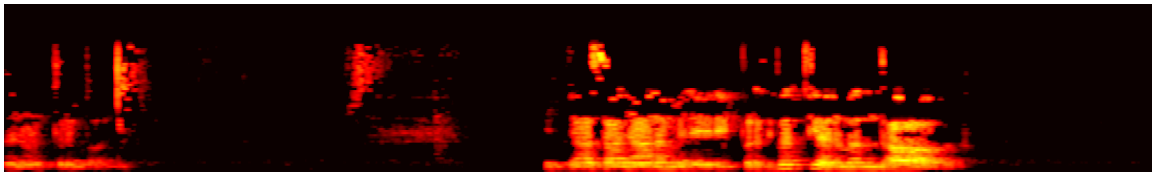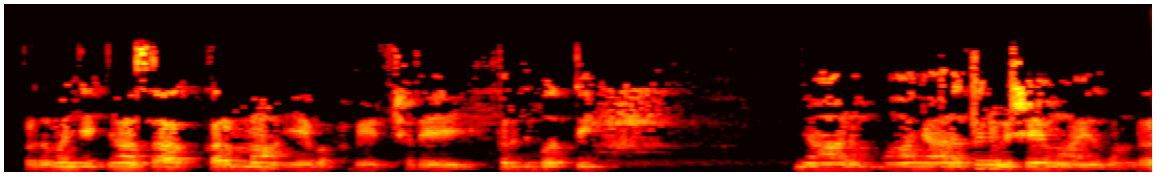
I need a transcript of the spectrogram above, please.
അതിനാണ് ഇത്രയും പറഞ്ഞത് ജിജ്ഞാസ ജ്ഞാനം വിനേരി പ്രതിപത്തി അനുബന്ധ പ്രഥമം ജിജ്ഞാസ കർമ്മ ഏവ അപേക്ഷതേ. പ്രതിപത്തി ജ്ഞാനം ആ ജ്ഞാനത്തിന് വിഷയമായതുകൊണ്ട്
